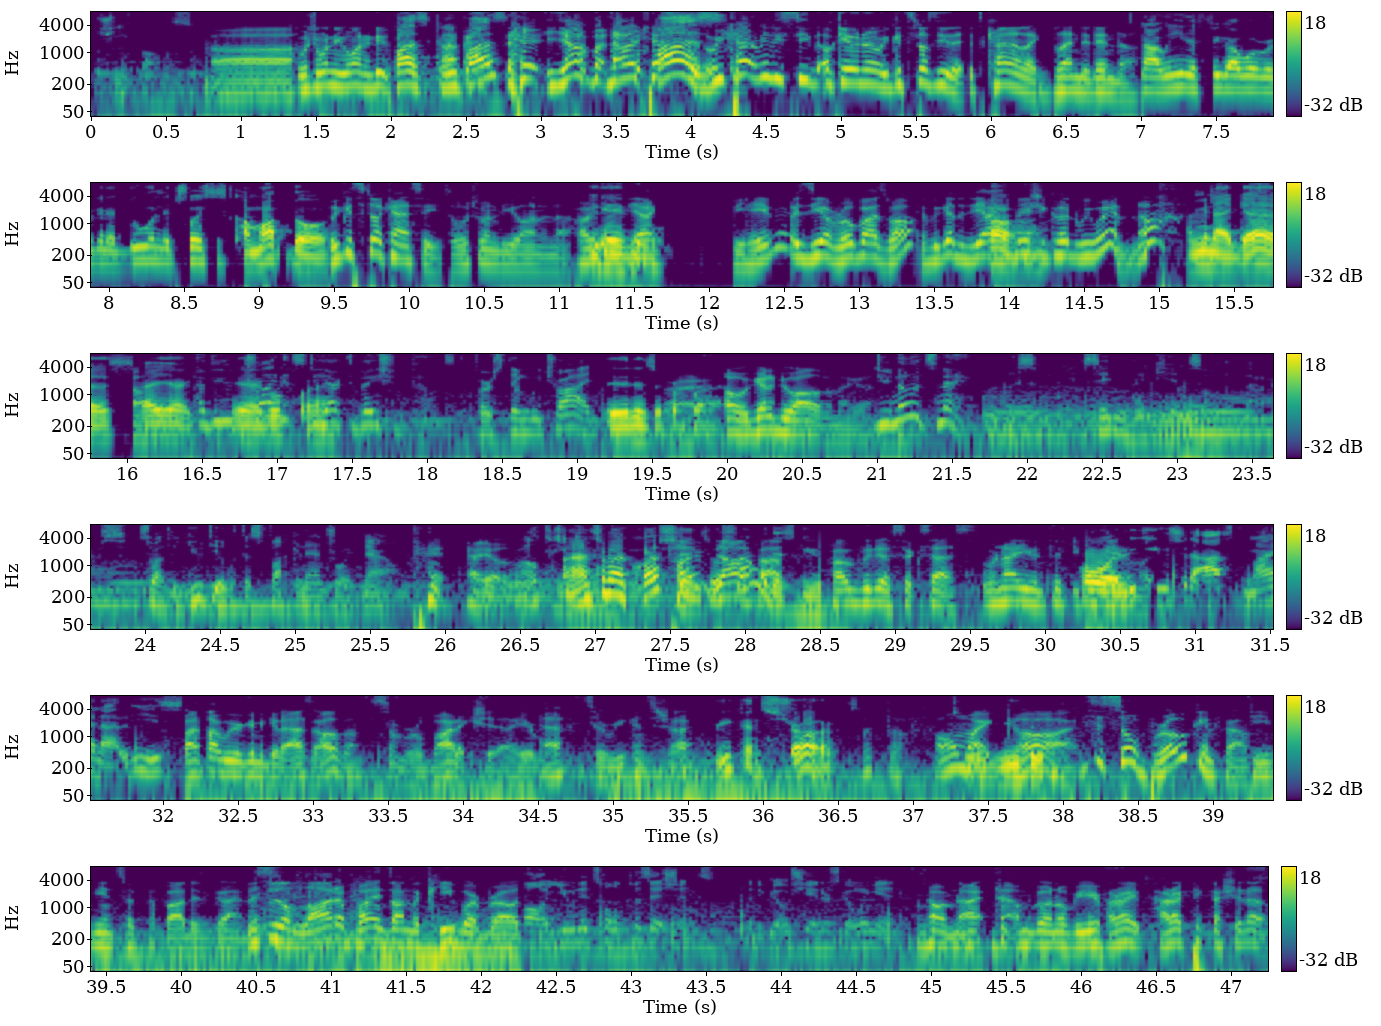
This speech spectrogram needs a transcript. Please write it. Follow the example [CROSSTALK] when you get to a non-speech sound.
she falls. Uh, which one do you want to do? Pause. Can we pause? [LAUGHS] yeah, but now we can't. Pause. We can't really see. The, okay, no, we can still see that. It's kind of like blended in though. Now we need to figure out what we're gonna do when the choices come up, though. We can still can't see. So which one do you want to know? Probably Behavior. deac- behavior. Is he a robot as well? If we got the deactivation code, we win. No. I mean, I guess. Oh. I, uh, Have you yeah, tried its for it. deactivation codes? The first thing we tried. It is a All right. robot. Oh, we gotta do all of them, I guess. Do you know its name? Listen, saving that kid is all that matters. So either you deal with this fucking android now, [LAUGHS] hey, yo. I'll take Answer my of questions. Calm What's down, wrong with this dude? Probably a success. We're not even 50 Oh, 50 you should have asked mine at least. I thought we were gonna get to ask all of them. Some robotic shit out here. F to reconstruct. Reconstruct. What the? F- oh my you do. god. This is so broken, fam. Deviant took the father's gun. This is a lot of buttons on the keyboard, bro. All units hold positions. The negotiator's going in. No, I'm not. [LAUGHS] I'm going over here. All right. How do I pick that shit up?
